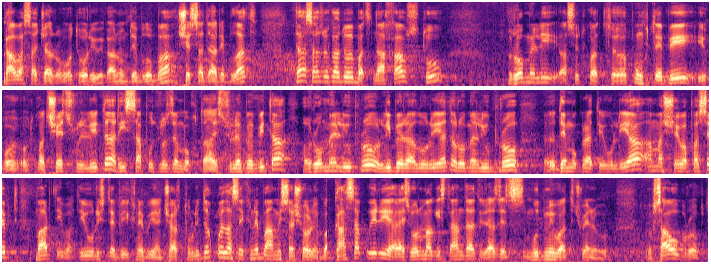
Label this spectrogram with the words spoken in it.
გავასაჯაროოთ ორივე კანონმდებლობა შესაძარებლად და საზოგადოებაც ნახავს თუ რომელი ასე ვთქვათ პუნქტები იყო ვთქვათ შეცვლილი და რის საფუძველზე მოხდა ეს ცვლილებები და რომელი უფრო ლიბერალურია და რომელი უფრო დემოკრატიულია ამას შევაფასებთ მარტივად. იურისტები იქნებიან ჩართული და ყველას ექნება ამის საშუალება. გასაკვირია ეს ორმაგი სტანდარტი რაზეც მუდმივად ჩვენ საუბრობთ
